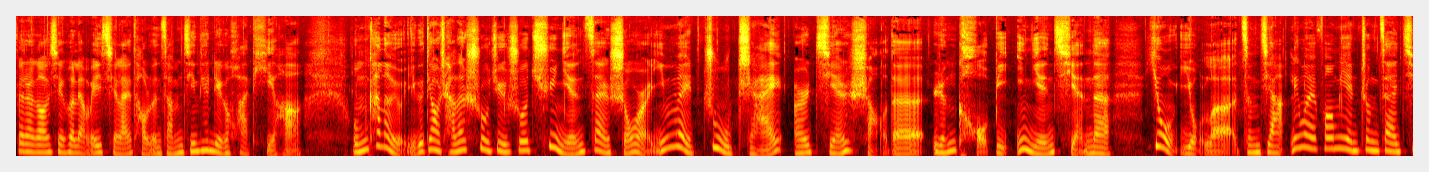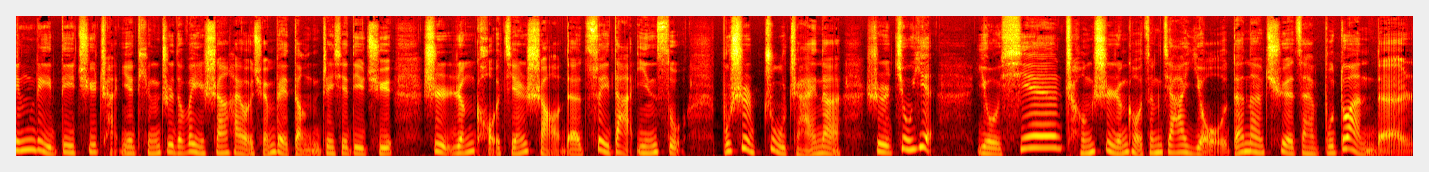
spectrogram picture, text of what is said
非常高兴和两位一起来讨论咱们今天这个话题哈。我们看到有一个调查的数据说，去年在首尔因为住宅而减少的人口比一年前呢又有了增加。另外一方面，正在经历地区产业停滞的蔚山还有全北等这些地区是人口减少的最大因素，不是住宅呢，是就业。有些城市人口增加，有的呢却在不断的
